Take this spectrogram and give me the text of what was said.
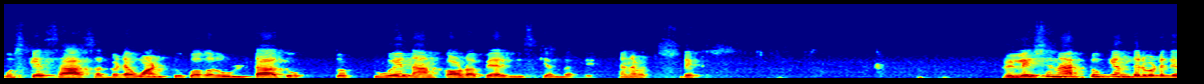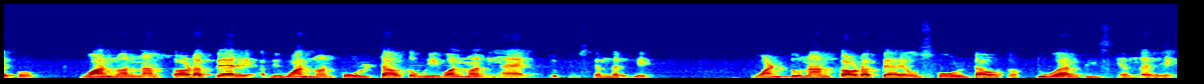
उसके साथ साथ बेटा वन टू को अगर उल्टा दो तो टू ए नाम का ऑर्डर पेयर भी इसके अंदर है है ना बेटा? देखो। रिलेशन आर टू के अंदर बेटे देखो वन वन नाम का ऑर्डर पेयर है। अभी वन वन को उल्टा हो तो वही वन वन ही आएगा जो कि उसके अंदर है। वन टू नाम का ऑर्डर पेयर है उसको उल्टा हो तो टू वन भी इसके अंदर है।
